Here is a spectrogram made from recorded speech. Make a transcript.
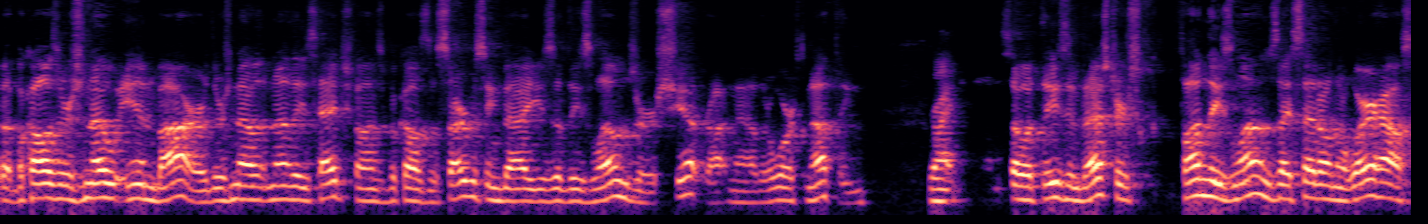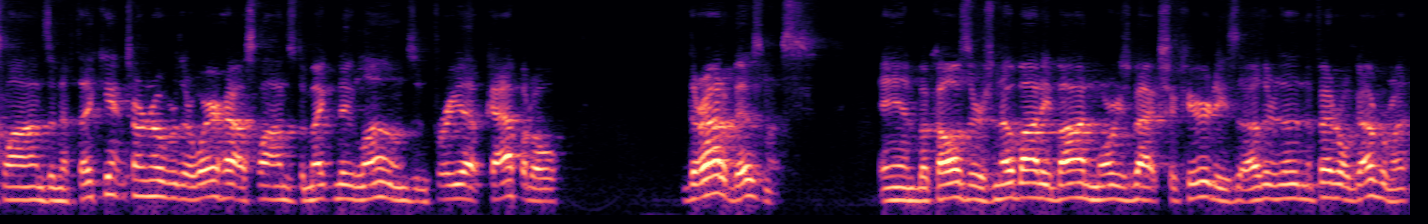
but because there's no end buyer, there's no none of these hedge funds because the servicing values of these loans are shit right now. They're worth nothing. Right. So if these investors fund these loans, they set on their warehouse lines, and if they can't turn over their warehouse lines to make new loans and free up capital, they're out of business. And because there's nobody buying mortgage-backed securities other than the federal government,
